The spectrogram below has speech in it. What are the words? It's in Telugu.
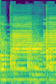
Amén.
